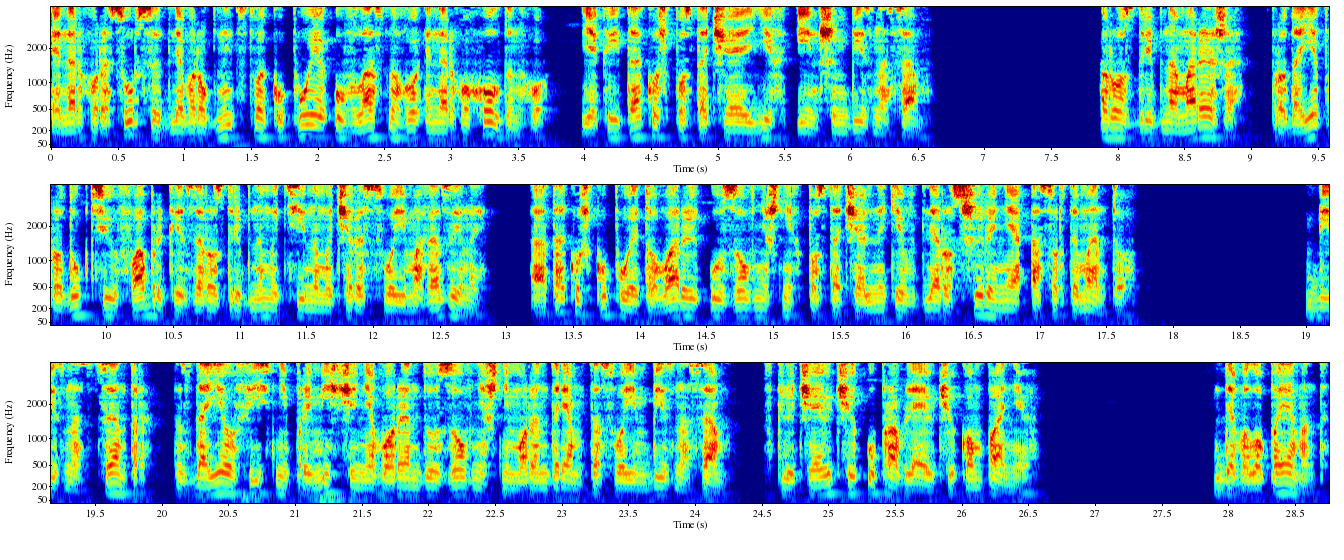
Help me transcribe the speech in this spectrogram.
Енергоресурси для виробництва купує у власного енергохолдингу, який також постачає їх іншим бізнесам. Роздрібна мережа продає продукцію фабрики за роздрібними цінами через свої магазини, а також купує товари у зовнішніх постачальників для розширення асортименту. Бізнес-центр здає офісні приміщення в оренду зовнішнім орендарям та своїм бізнесам, включаючи управляючу компанію. Девелопемент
